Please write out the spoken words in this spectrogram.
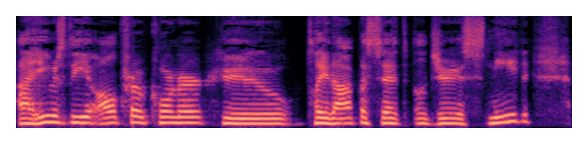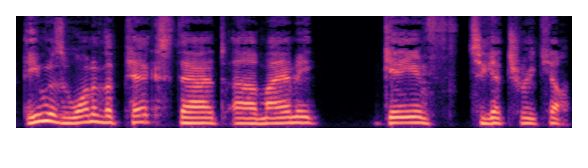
Uh, he was the All-Pro corner who played opposite L'Jarius Sneed. He was one of the picks that uh, Miami gave to get Tyreek Hill.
